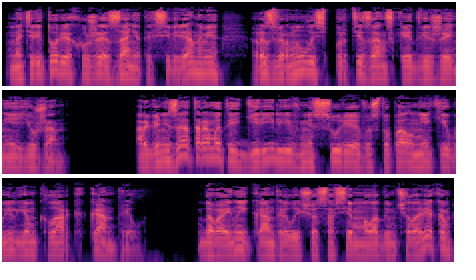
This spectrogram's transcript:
на территориях, уже занятых северянами, развернулось партизанское движение южан. Организатором этой герильи в Миссури выступал некий Уильям Кларк Кантрилл. До войны Кантрилл еще совсем молодым человеком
